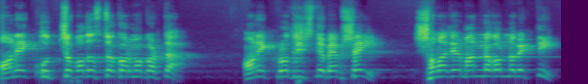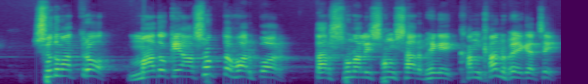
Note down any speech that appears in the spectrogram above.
অনেক উচ্চপদস্থ কর্মকর্তা, অনেক প্রতিষ্ঠিত ব্যবসায়ী, সমাজের মান্যগণ্য ব্যক্তি, শুধুমাত্র মাদকে আসক্ত হওয়ার পর তার সোনালী সংসার ভেঙে খান খান হয়ে গেছে।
